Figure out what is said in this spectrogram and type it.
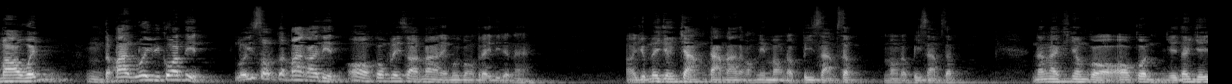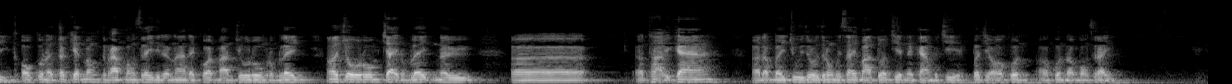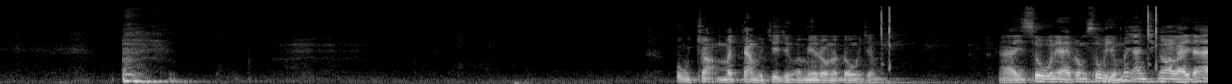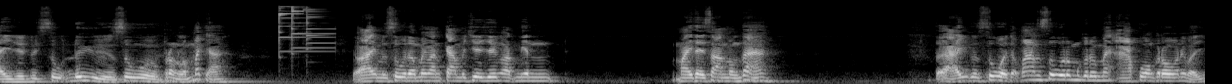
មកវិញតបើកលុយពីគាត់ទៀត លុយសុទ្ធគាត់បើកឲ្យទៀតអូកុំភ្លេចសតបានឯមួយបងត្រីទៀតណាហើយយប់នេះយើងចាំតាមដានទាំងអស់គ្នាម៉ោង12:30ម៉ោង12:30ហ្នឹងហើយខ្ញុំក៏អរគុណនិយាយទៅនិយាយអរគុណឲ្យទឹកចិត្តមកសម្រាប់បងស្រីទីរណាដែលគាត់បានចូលរួមរំលែកចូលរួមចែករំលែកនៅអឺថាវិការដើម្បីជួយទ្រទ្រង់វិស័យបាល់ទាត់ជាតិនៅកម្ពុជាពិតជាអរគុណអរគុណដល់បងស្រី ពូចក់មិនកម្ពុជាយើងអត់មានរ៉ូណាល់ដូអញ្ចឹងហើយស៊ូនេះឯងប្រងស៊ូយ៉ាងម៉េចអញឆ្ងល់ហើយដែរឯងដូចស៊ូឌឺស៊ូប្រងល្មិចអាហើយមិនសួរដល់មិនបានកម្ពុជាយើងអត់មានម៉ៃថៃសានហ្មងតាទៅឯងក៏សួរទៅបានសួរមកក៏មិនអាពងក្រនេះបើ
